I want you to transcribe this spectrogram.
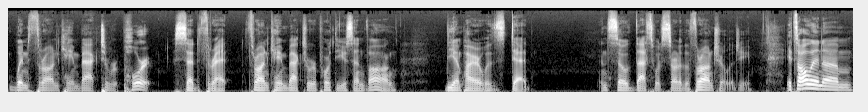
when Thrawn came back to report said threat, Thrawn came back to report the Yuuzhan Vong, the Empire was dead. And so that's what started the Thrawn trilogy. It's all in um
